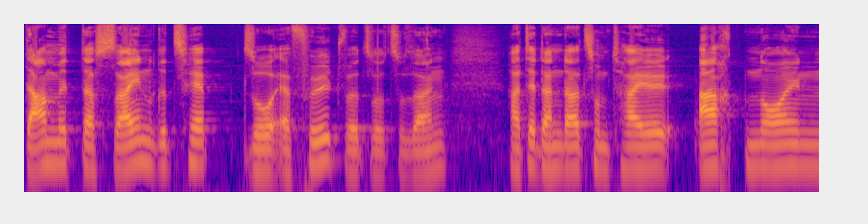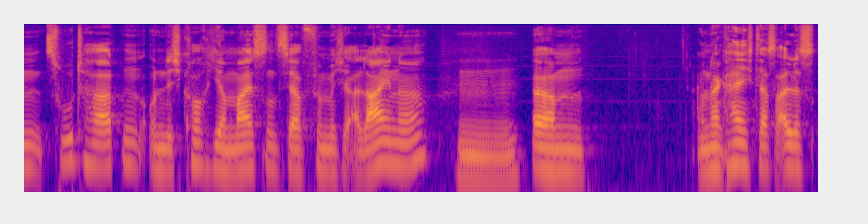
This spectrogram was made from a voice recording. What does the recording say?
damit, dass sein Rezept so erfüllt wird sozusagen, hat er dann da zum Teil acht, neun Zutaten und ich koche hier meistens ja für mich alleine. Mhm. Ähm, und dann kann ich das alles,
